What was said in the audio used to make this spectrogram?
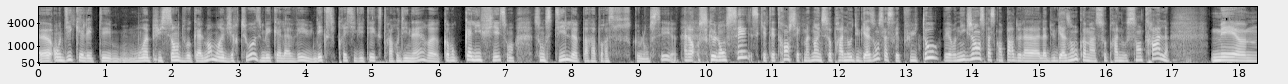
euh, on dit qu'elle était moins puissante vocalement, moins virtuose, mais qu'elle avait une expressivité extraordinaire. Euh, Comment qualifier son, son style par rapport à ce que l'on sait euh Alors, ce que l'on sait, ce qui est étrange, c'est que maintenant, une soprano du gazon, ça serait plutôt Véronique Jans, parce qu'on parle de la, la du gazon comme un soprano central. Mais euh,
